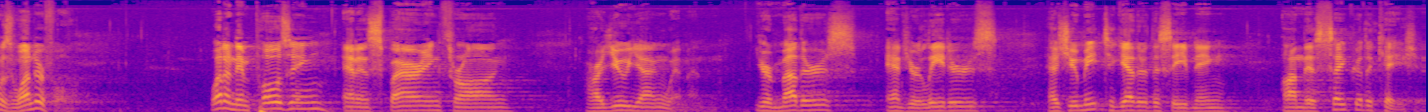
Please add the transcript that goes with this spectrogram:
was wonderful. What an imposing and inspiring throng are you, young women, your mothers and your leaders, as you meet together this evening on this sacred occasion.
